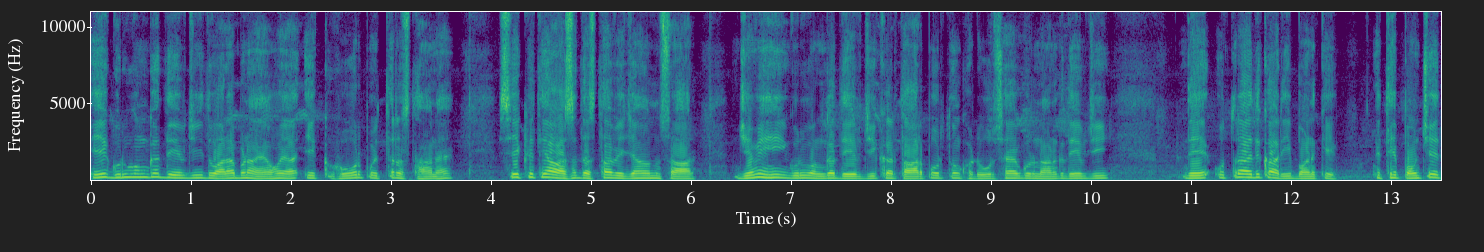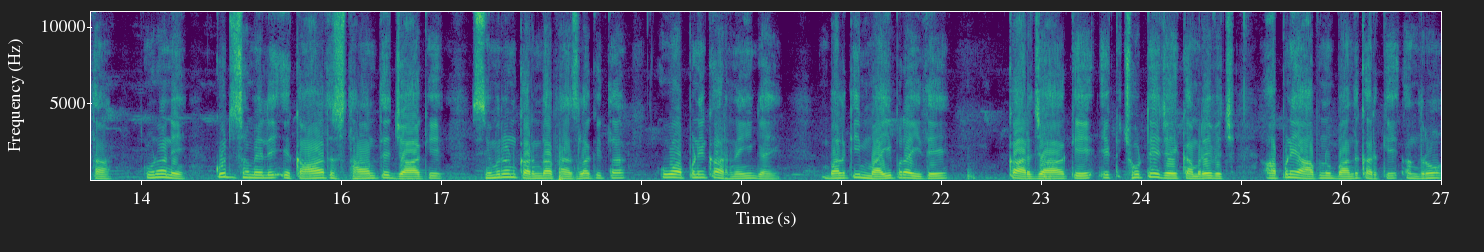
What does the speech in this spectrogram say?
ਇਹ ਗੁਰੂ ਅੰਗਦ ਦੇਵ ਜੀ ਦੁਆਰਾ ਬਣਾਇਆ ਹੋਇਆ ਇੱਕ ਹੋਰ ਪਵਿੱਤਰ ਸਥਾਨ ਹੈ। ਸਿੱਖ ਇਤਿਹਾਸ ਦਸਤਾਵੇਜ਼ਾਂ ਅਨੁਸਾਰ ਜਿਵੇਂ ਹੀ ਗੁਰੂ ਅੰਗਦ ਦੇਵ ਜੀ ਕਰਤਾਰਪੁਰ ਤੋਂ ਖਡੂਰ ਸਾਹਿਬ ਗੁਰੂ ਨਾਨਕ ਦੇਵ ਜੀ ਦੇ ਉੱਤਰਾਧਿਕਾਰੀ ਬਣ ਕੇ ਇੱਥੇ ਪਹੁੰਚੇ ਤਾਂ ਉਹਨਾਂ ਨੇ ਕੁਝ ਸਮੇਂ ਲਈ ਇਕਾਂਤ ਸਥਾਨ ਤੇ ਜਾ ਕੇ ਸਿਮਰਨ ਕਰਨ ਦਾ ਫੈਸਲਾ ਕੀਤਾ। ਉਹ ਆਪਣੇ ਘਰ ਨਹੀਂ ਗਏ, ਬਲਕਿ ਮਾਈ ਭਰਾਈ 'ਤੇ ਘਰ ਜਾ ਕੇ ਇੱਕ ਛੋਟੇ ਜਿਹੇ ਕਮਰੇ ਵਿੱਚ ਆਪਣੇ ਆਪ ਨੂੰ ਬੰਦ ਕਰਕੇ ਅੰਦਰੋਂ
